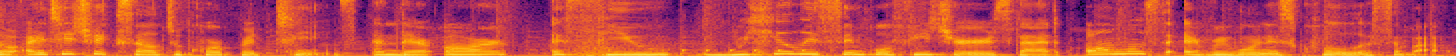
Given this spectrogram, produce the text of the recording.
So I teach Excel to corporate teams, and there are a few really simple features that almost everyone is clueless about.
